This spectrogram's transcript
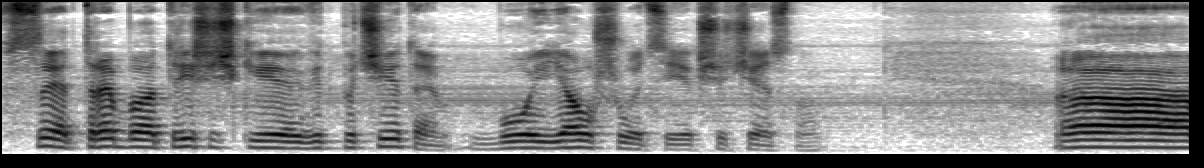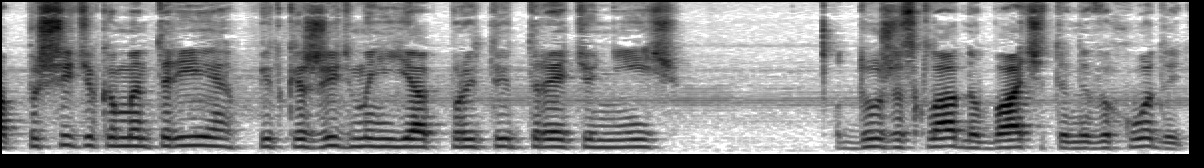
Все, треба трішечки відпочити, бо я у шоці, якщо чесно. Е, пишіть у коментарі, підкажіть мені, як пройти третю ніч. Дуже складно, бачите, не виходить.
